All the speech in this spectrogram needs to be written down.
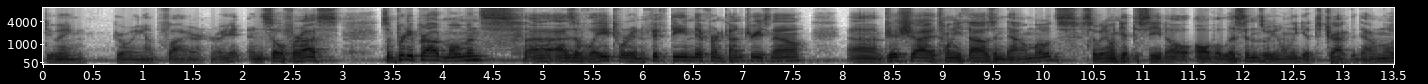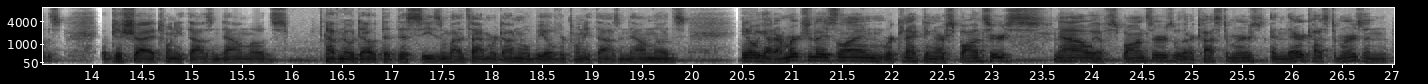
doing growing up fire, right? And so for us, some pretty proud moments uh, as of late. We're in 15 different countries now. Uh, just shy of 20,000 downloads. So we don't get to see all, all the listens. We only get to track the downloads. But just shy of 20,000 downloads. I have no doubt that this season, by the time we're done, we'll be over 20,000 downloads. You know, we got our merchandise line. We're connecting our sponsors now. We have sponsors with our customers and their customers, and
